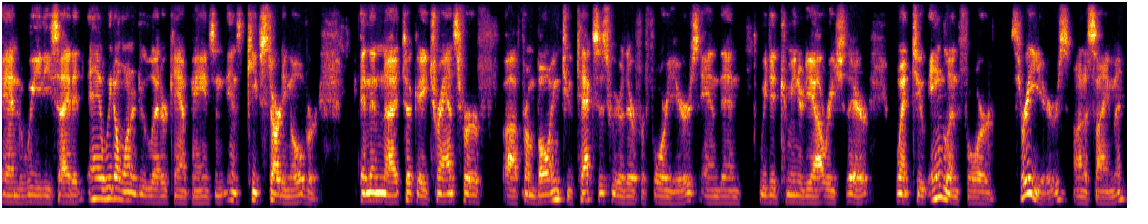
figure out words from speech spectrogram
And we decided, eh, we don't want to do letter campaigns and, and keep starting over. And then I took a transfer uh, from Boeing to Texas. We were there for four years, and then we did community outreach there. Went to England for three years on assignment,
